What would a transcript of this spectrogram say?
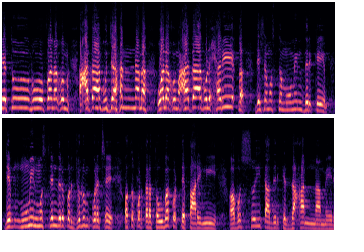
ইয়াতুবু ফালাহুম আযাবু জাহান্নাম ওয়া লাহুম আযাবুল হারিক। যে সমস্ত মুমিনদেরকে, যে মুমিন মুসলিমদের উপর জুলুম করেছে, অতপর তারা তৌবা করতে পারেনি। অবশ্যই তাদেরকে জাহান নামের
